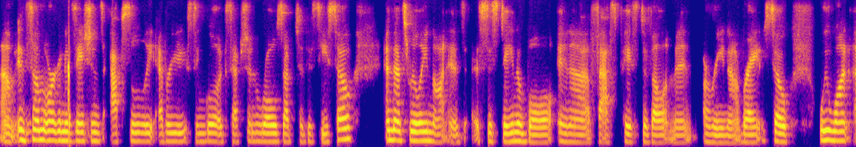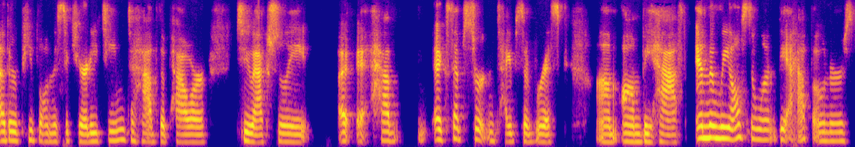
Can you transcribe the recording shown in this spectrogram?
Um, in some organizations, absolutely every single exception rolls up to the CISO, and that's really not as, sustainable in a fast paced development arena, right? So we want other people on the security team to have the power to actually uh, have accept certain types of risk um, on behalf. And then we also want the app owners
